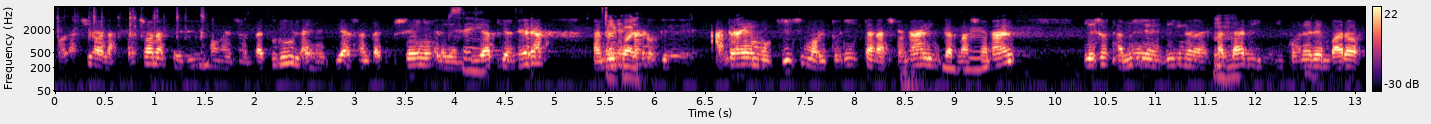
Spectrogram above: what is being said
población, las personas que vivimos en Santa Cruz, la identidad santacruceña, la identidad pionera, también es algo que atrae muchísimo al turista nacional, internacional, y eso también es digno de destacar y, poner en valor.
